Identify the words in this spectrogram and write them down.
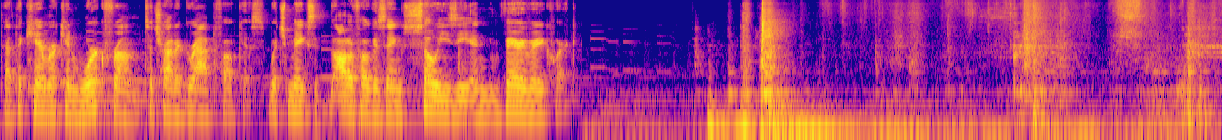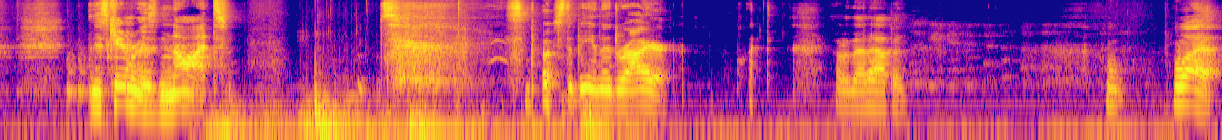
that the camera can work from to try to grab focus, which makes autofocusing so easy and very, very quick. This camera is not supposed to be in the dryer. What? How did that happen? What?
